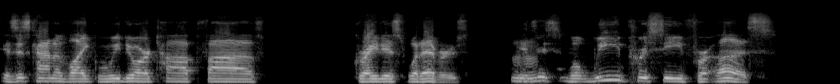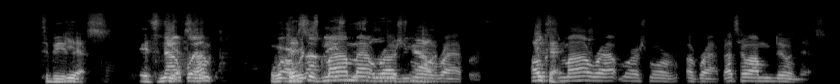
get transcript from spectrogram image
is this kind of like when we do our top five greatest whatevers? Is Mhm. this what we perceive for us to be? the- yes, It's not yes, what. We're this is my this Mount Rushmore rapper. This Okay, is my rap Rushmore of rap. That's how I'm doing this.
